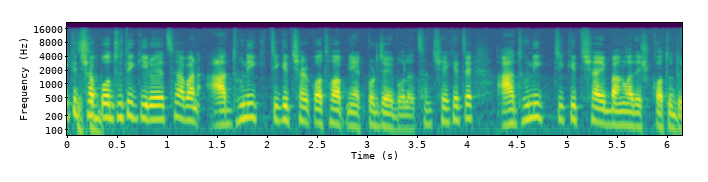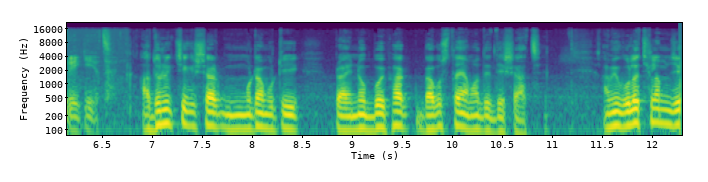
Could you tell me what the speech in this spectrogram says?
চিকিৎসা পদ্ধতি কি রয়েছে? আবার আধুনিক চিকিৎসার কথা আপনি এক পর্যায়ে বলেছেন। সেক্ষেত্রে আধুনিক চিকিৎসায় বাংলাদেশ কত দূরে গিয়েছে আধুনিক চিকিৎসার মোটামুটি প্রায় নব্বই ভাগ ব্যবস্থায় আমাদের দেশে আছে। আমি বলেছিলাম যে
